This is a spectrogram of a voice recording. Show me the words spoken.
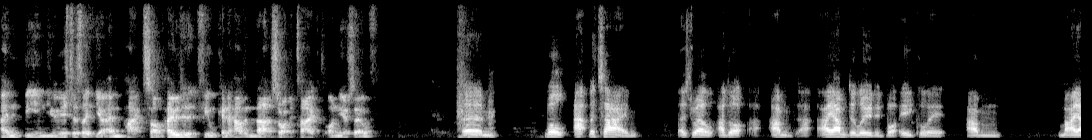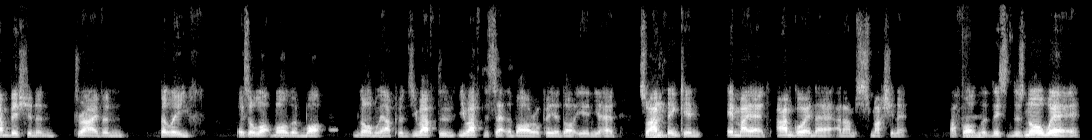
and being used as like your impact sub. How did it feel, kind of having that sort of tag on yourself? Um, well, at the time, as well, I don't. I'm. I am deluded, but equally, I'm. My ambition and drive and belief is a lot more than what normally happens. You have to. You have to set the bar up here, don't you, in your head? So I'm thinking in my head, I'm going there and I'm smashing it. I thought that this. There's no way.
